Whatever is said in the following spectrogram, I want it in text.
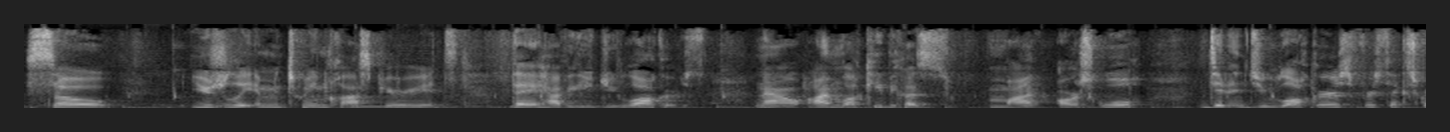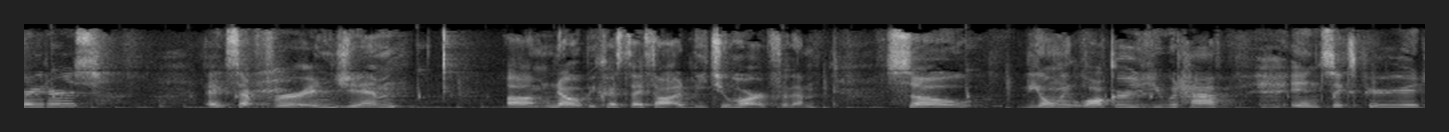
so usually in between class periods, they have you do lockers. Now, I'm lucky because my our school didn't do lockers for sixth graders, except for in gym. Um, no, because they thought it'd be too hard for them. So the only lockers you would have in sixth period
